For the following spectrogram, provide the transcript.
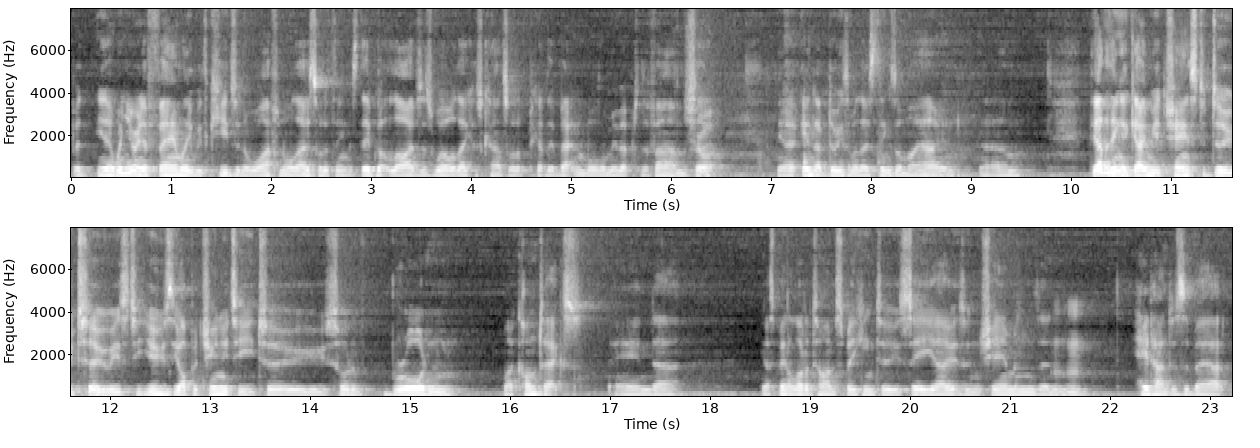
But you know, when you're in a family with kids and a wife and all those sort of things, they've got lives as well. They just can't sort of pick up their bat and ball and move up to the farm. Sure. So, you know, end up doing some of those things on my own. Um, the other thing it gave me a chance to do too is to use the opportunity to sort of broaden my contacts. And uh, I spent a lot of time speaking to CEOs and chairmen and headhunters about,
